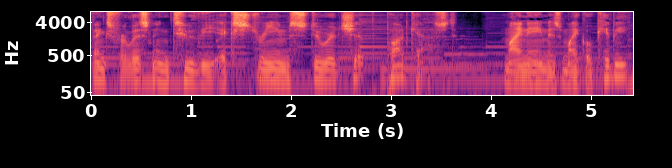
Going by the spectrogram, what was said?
Thanks for listening to the Extreme Stewardship Podcast. My name is Michael Kibbe,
